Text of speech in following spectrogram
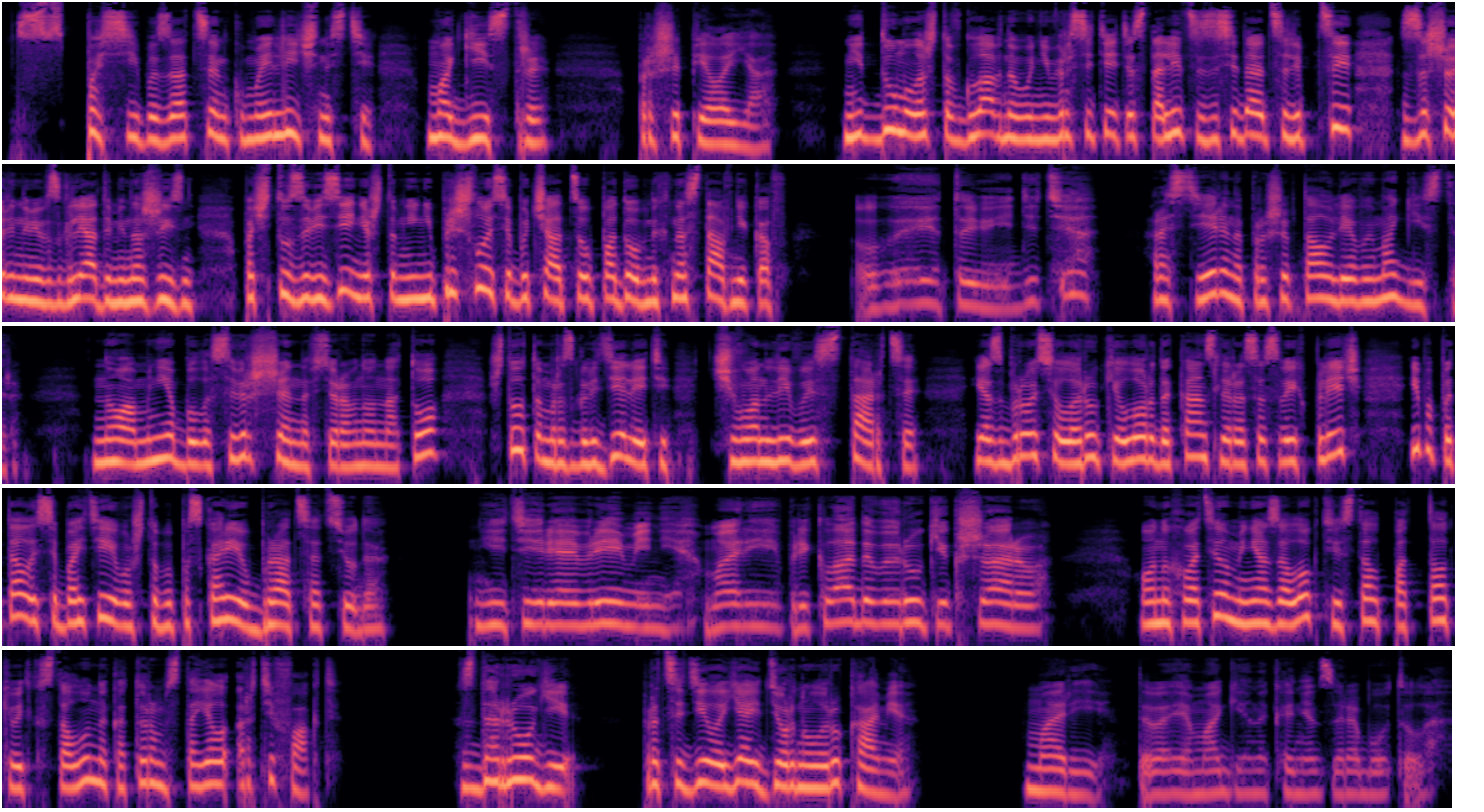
«Спасибо за оценку моей личности, магистры!» – прошипела я. Не думала, что в главном университете столицы заседают слепцы с зашоренными взглядами на жизнь. Почту за везение, что мне не пришлось обучаться у подобных наставников. «Вы это видите?» Растерянно прошептал левый магистр. Ну а мне было совершенно все равно на то, что там разглядели эти чванливые старцы. Я сбросила руки лорда-канцлера со своих плеч и попыталась обойти его, чтобы поскорее убраться отсюда. «Не теряй времени, Мари, прикладывай руки к шару». Он ухватил меня за локти и стал подталкивать к столу, на котором стоял артефакт. «С дороги!» – процедила я и дернула руками. «Мари, твоя магия наконец заработала».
